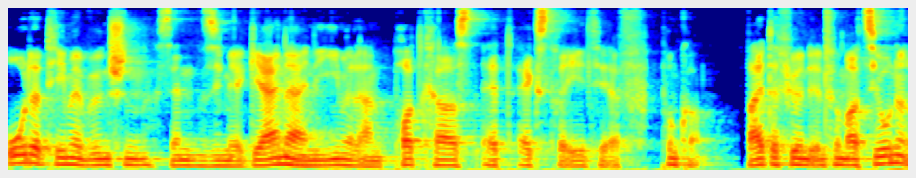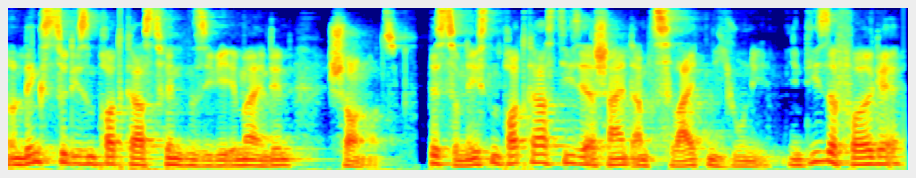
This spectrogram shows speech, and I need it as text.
oder Themenwünschen senden Sie mir gerne eine E-Mail an podcast.extraetf.com. Weiterführende Informationen und Links zu diesem Podcast finden Sie wie immer in den Show Notes. Bis zum nächsten Podcast. Diese erscheint am 2. Juni. In dieser Folge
